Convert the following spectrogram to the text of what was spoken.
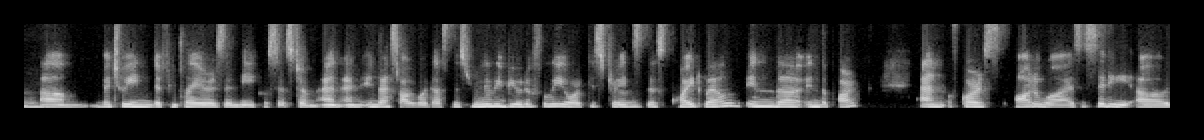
mm-hmm. um, between different players in the ecosystem. And, and Invest Ottawa does this really beautifully, orchestrates mm-hmm. this quite well in the in the park. And of course, Ottawa as a city, uh,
